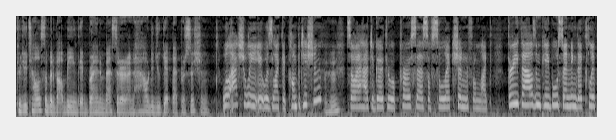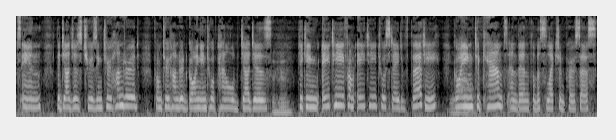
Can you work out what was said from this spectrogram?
could you tell us a bit about being the brand ambassador and how did you get that position? Well, actually, it was like a competition. Mm-hmm. So I had to go through a process of selection from like 3,000 people sending their clips in, the judges choosing 200, from 200 going into a panel of judges, mm-hmm. picking 80 from 80 to a stage of 30, going to camps, and then for the selection process,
